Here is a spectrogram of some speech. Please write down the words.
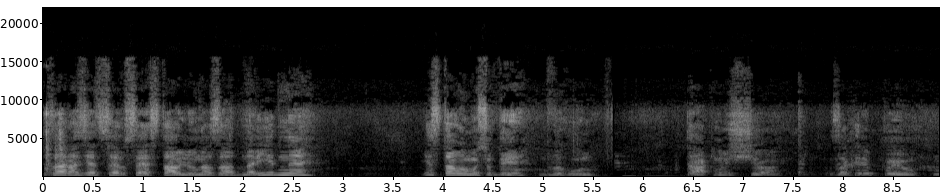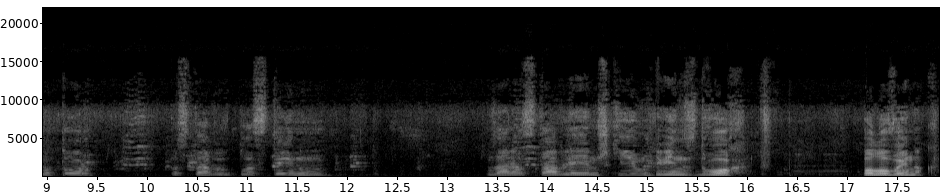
Зараз я це все ставлю назад на рідне і ставимо сюди двигун. Так, ну що, закріпив мотор, поставив пластину. Зараз ставляємо шків. Він з двох половинок.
